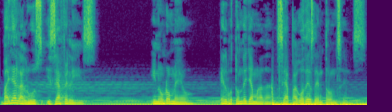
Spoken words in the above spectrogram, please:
Vaya a la luz y sea feliz. Y no bromeo, el botón de llamada se apagó desde entonces.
